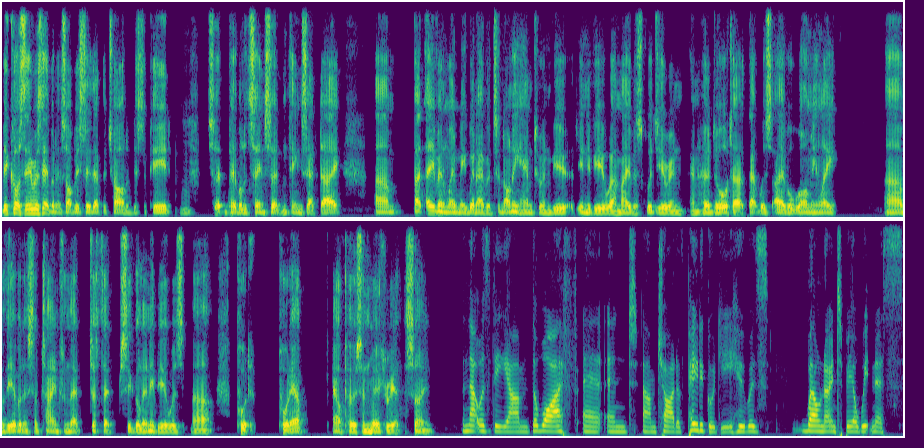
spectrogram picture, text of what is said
Because there was evidence, obviously, that the child had disappeared. Mm. Certain people had seen certain things that day. Um, but even when we went over to Nottingham to interview, interview uh, Mavis Goodyear and, and her daughter, that was overwhelmingly uh, the evidence obtained from that just that single interview was uh, put put our our person Mercury at the scene. And that was the um, the wife and, and um, child of Peter Goodyear, who was well known to be a witness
